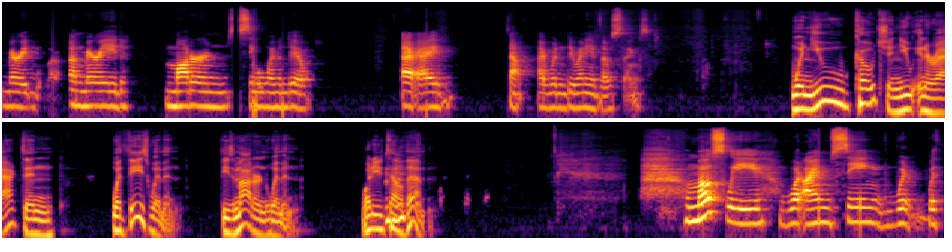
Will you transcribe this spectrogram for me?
married unmarried modern single women do. I, I no i wouldn't do any of those things. When you coach and you interact and with these women these modern women what do you tell mm-hmm. them mostly what I'm seeing with with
